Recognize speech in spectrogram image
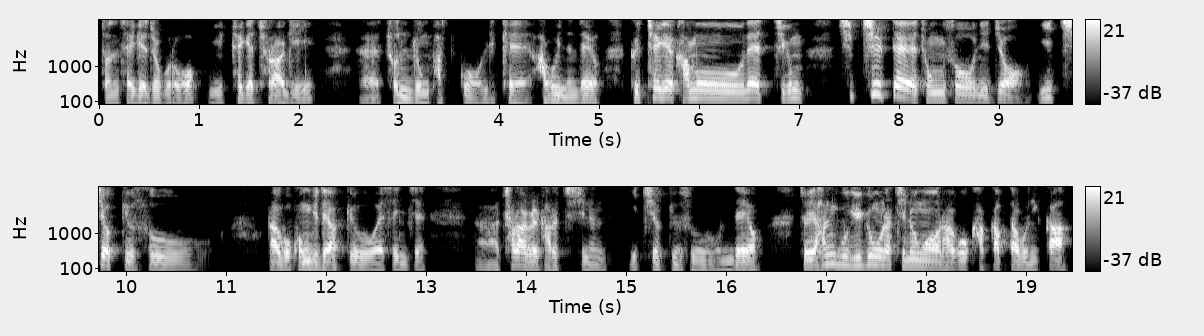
전 세계적으로 이 퇴계 철학이 에, 존중받고 이렇게 하고 있는데요. 그 퇴계 가문의 지금 17대 종손이죠. 이치혁 교수라고 공주대학교에서 이제 아, 철학을 가르치시는 이치혁 교수인데요. 저희 한국유교문화진흥원하고 가깝다 보니까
